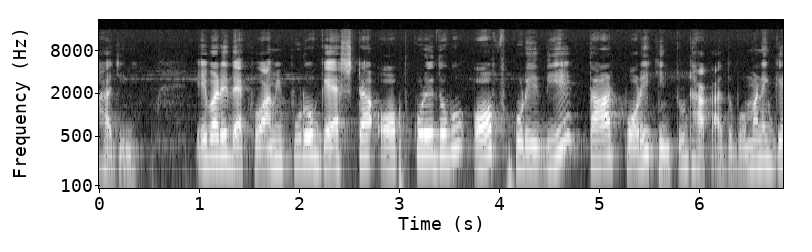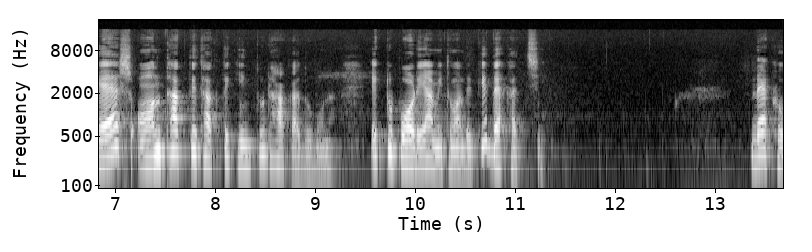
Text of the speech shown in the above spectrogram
ভাজিনি। এবারে দেখো, আমি পুরো গ্যাসটা অফ করে দেবো অফ করে দিয়ে তারপরে কিন্তু ঢাকা দেবো। মানে গ্যাস অন থাকতে থাকতে কিন্তু ঢাকা দেবো না। একটু পরে আমি তোমাদেরকে দেখাচ্ছি। দেখো,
